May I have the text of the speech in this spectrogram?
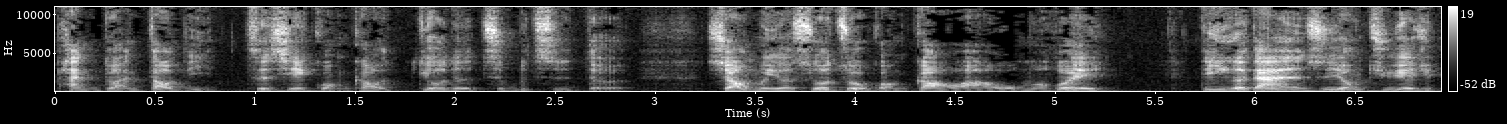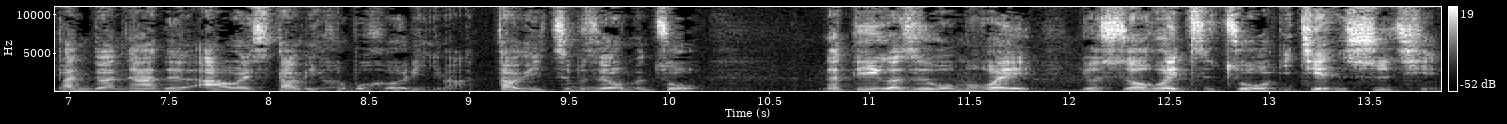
判断到底这些广告丢的值不值得。像我们有时候做广告啊，我们会第一个当然是用 GA 去判断它的 ROS 到底合不合理嘛，到底值不值得我们做。那第一个是我们会有时候会只做一件事情，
